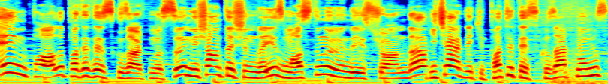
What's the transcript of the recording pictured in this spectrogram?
en pahalı patates kızartması. Nişantaşı'ndayız. Mastın önündeyiz şu anda. İçerideki patates kızartmamız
